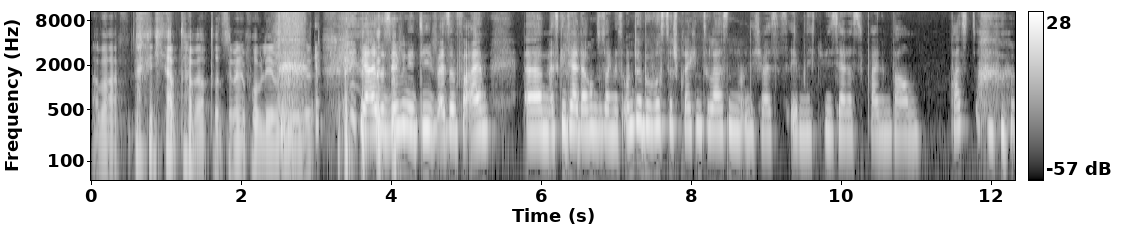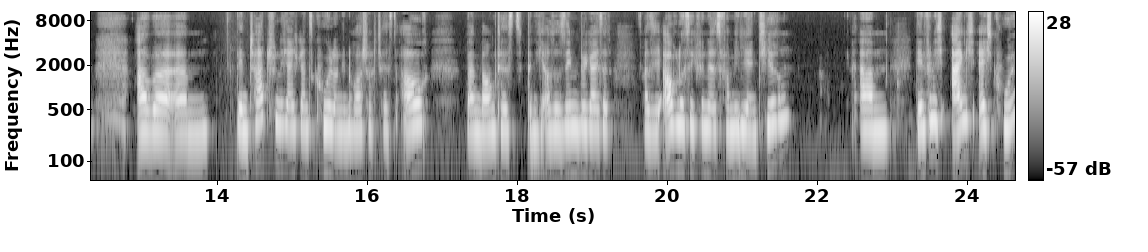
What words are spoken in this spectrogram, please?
aber ich habe da trotzdem meine Probleme mit. ja, also definitiv. Also vor allem, ähm, es geht ja darum, sozusagen das Unterbewusste sprechen zu lassen und ich weiß eben nicht, wie sehr das bei einem Baum passt. Aber ähm, den Touch finde ich eigentlich ganz cool und den Rorschach-Test auch. Beim Baumtest bin ich auch so semi-begeistert. Was ich auch lustig finde, ist Familie in Tieren. Ähm, den finde ich eigentlich echt cool.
